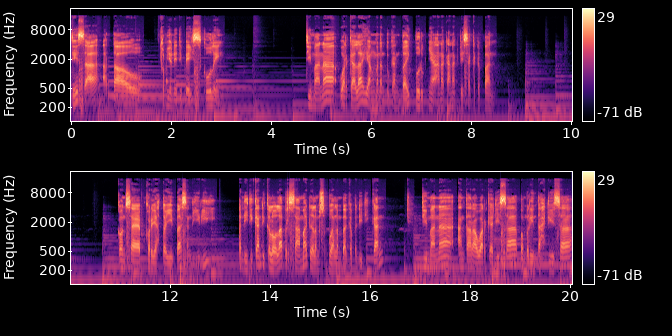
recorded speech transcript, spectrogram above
desa atau community-based schooling, di mana wargalah yang menentukan baik buruknya anak-anak desa ke depan – Konsep Korea Toyibah sendiri, pendidikan dikelola bersama dalam sebuah lembaga pendidikan, di mana antara warga desa, pemerintah desa,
